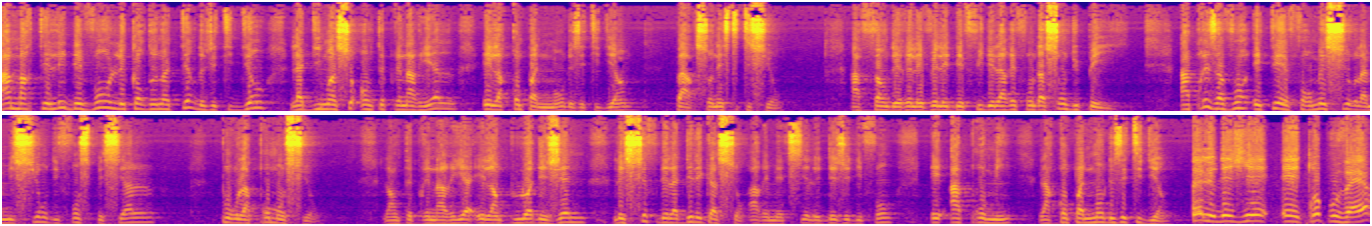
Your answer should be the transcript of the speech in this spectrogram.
a martelé devant le coordonnateur des étudiants la dimension entrepreneuriale et l'accompagnement des étudiants par son institution afin de relever les défis de la refondation du pays. Après avoir été informé sur la mission du fonds spécial, pour la promotion, l'entrepreneuriat et l'emploi des jeunes, le chef de la délégation a remercié le DG du fonds et a promis l'accompagnement des étudiants. Le DG est trop ouvert,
